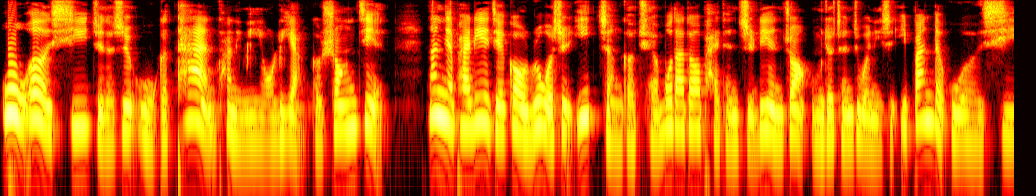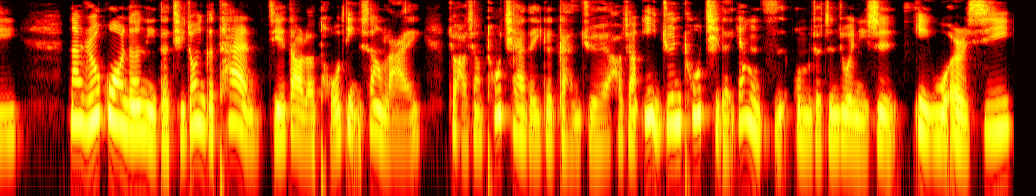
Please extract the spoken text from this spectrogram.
戊二烯指的是五个碳，它里面有两个双键。那你的排列结构如果是一整个全部它都排成直链状，我们就称之为你是一般的戊二烯。那如果呢，你的其中一个碳接到了头顶上来，就好像凸起来的一个感觉，好像异军突起的样子，我们就称之为你是异戊二烯。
